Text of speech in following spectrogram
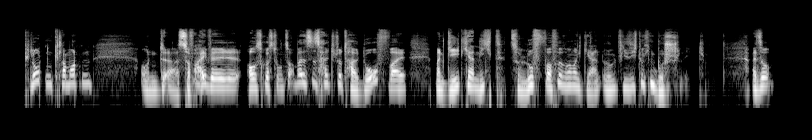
Pilotenklamotten und äh, Survival-Ausrüstung und so. Aber das ist halt total doof, weil man geht ja nicht zur Luftwaffe, weil man gern irgendwie sich durch den Busch schlägt. Also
